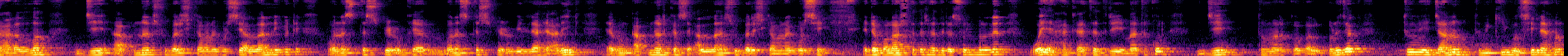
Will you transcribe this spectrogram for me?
আল্লাহ যে আপনার সুপারিশ কামনা করছি আল্লাহর নিকটে আলিক এবং আপনার কাছে আল্লাহর সুপারিশ কামনা করছি। এটা বলার সাথে সাথে রসুল বললেন ওই হাকা মাতাকুল যে তোমার কপাল পড়ে যাক। তুমি জানো, তুমি কি বলছিলে এখন?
